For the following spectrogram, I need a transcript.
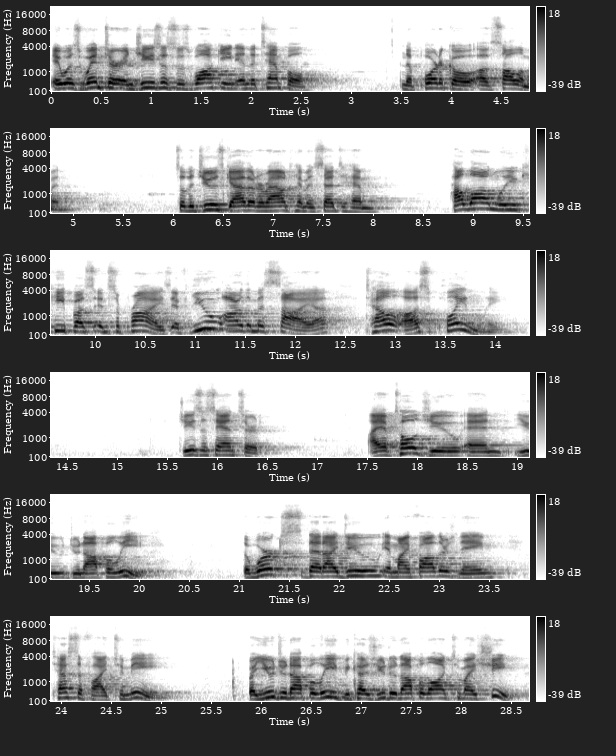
It was winter, and Jesus was walking in the temple, in the portico of Solomon. So the Jews gathered around him and said to him, How long will you keep us in surprise? If you are the Messiah, tell us plainly. Jesus answered, I have told you, and you do not believe. The works that I do in my Father's name testify to me. But you do not believe because you do not belong to my sheep.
